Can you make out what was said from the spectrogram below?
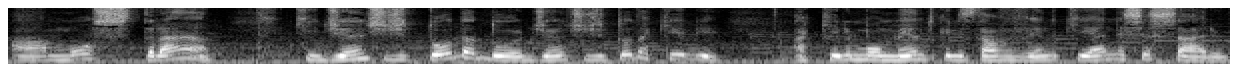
a mostrar que diante de toda dor, diante de todo aquele aquele momento que eles estavam vivendo, que é necessário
